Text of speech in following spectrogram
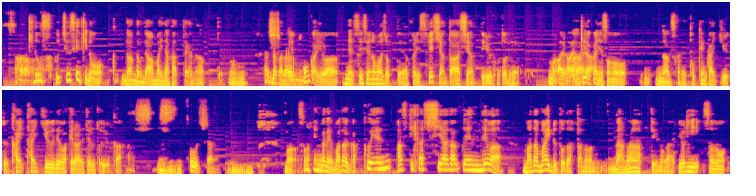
機動宇宙世紀のガンダムであんまりなかったよなって。うん、だから、今回はね、水星の魔女ってやっぱりスペシアンとアーシアンっていうことで、まあ、はいはいはいはい。明らかにその、なんですかね、特権階級という階、階級で分けられてるというか、うん。そうでしたね。うん。まあ、その辺がね、まだ学園、アスティカシア学園では、まだマイルドだったのだなっていうのが、より、その、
